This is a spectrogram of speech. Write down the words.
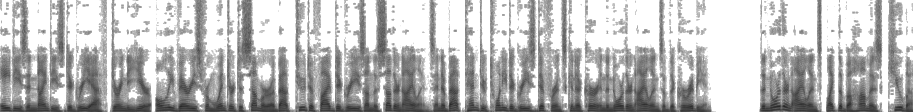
80s and 90s degree F during the year, only varies from winter to summer about 2 to 5 degrees on the southern islands and about 10 to 20 degrees difference can occur in the northern islands of the Caribbean. The northern islands, like the Bahamas, Cuba,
